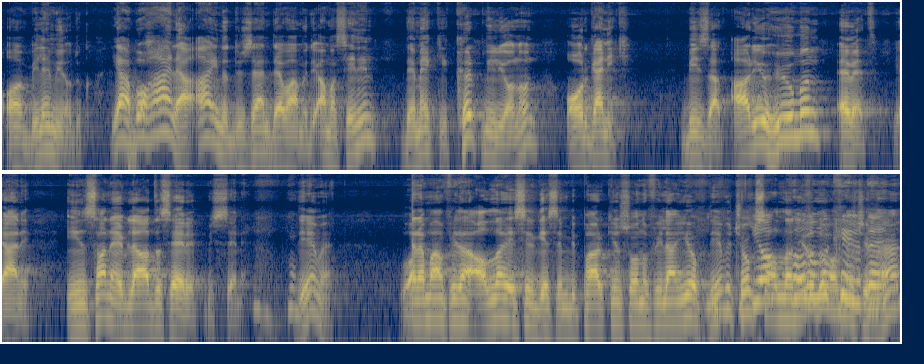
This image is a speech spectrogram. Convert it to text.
O bilemiyorduk. Ya bu hala aynı düzen devam ediyor. Ama senin demek ki 40 milyonun organik. Bizzat. Are you human? Evet. Yani insan evladı seyretmiş seni. Değil mi? Kameraman filan Allah esirgesin bir Parkinson'u filan yok değil mi? Çok Yok sallanıyordu kolumu onun kırdı. için. Ha?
